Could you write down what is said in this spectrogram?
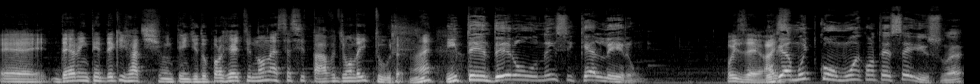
é, deram a entender que já tinham entendido o projeto e não necessitava de uma leitura, né? Entenderam ou nem sequer leram. Pois é. Porque as- é muito comum acontecer isso, né?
